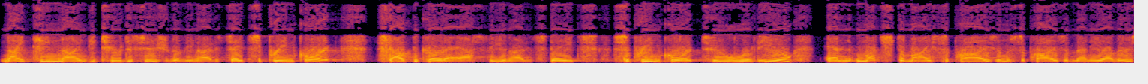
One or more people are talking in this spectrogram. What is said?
1992 decision of the United States Supreme Court. South Dakota asked the United States Supreme Court to review, and much to my surprise and the surprise of many others,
